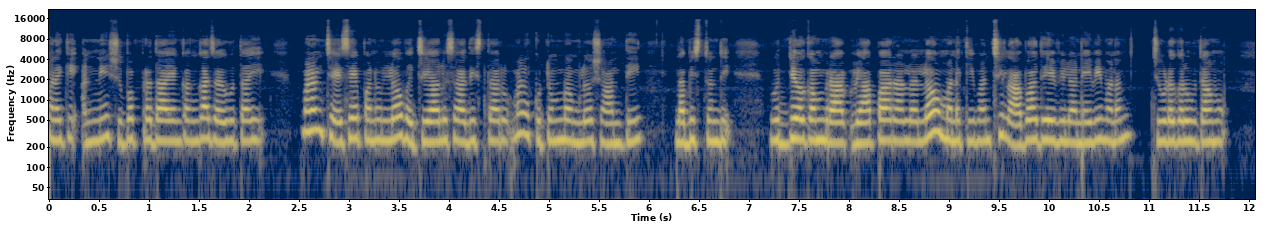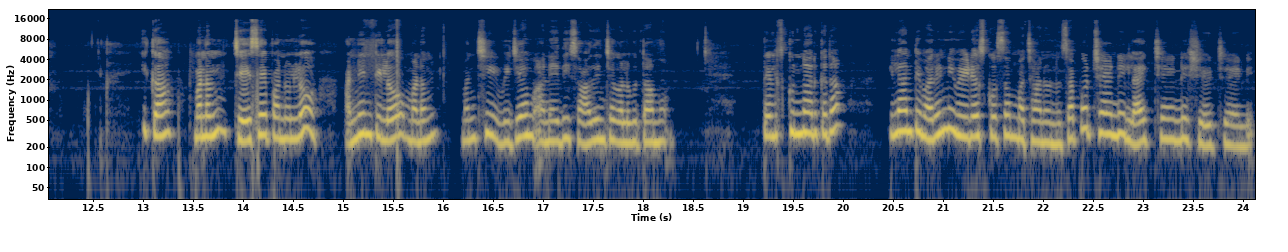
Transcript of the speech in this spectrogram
మనకి అన్ని శుభప్రదాయకంగా జరుగుతాయి. మనం చేసే పనుల్లో విజయాలు సాధిస్తారు. మన కుటుంబంలో శాంతి లభిస్తుంది. ఉద్యోగం వ్యాపారాలలో మనకి మంచి లాభాదేవీలు అనేవి మనం చూడగలుగుతాము. ఇక మనం చేసే పనుల్లో అన్నింటిలో మనం మంచి విజయం అనేది సాధించగలుగుతాము. తెలుసుకున్నారు కదా? ఇలాంటి మరిన్ని వీడియోస్ కోసం మా ఛానల్ను సపోర్ట్ చేయండి లైక్ చేయండి షేర్ చేయండి.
